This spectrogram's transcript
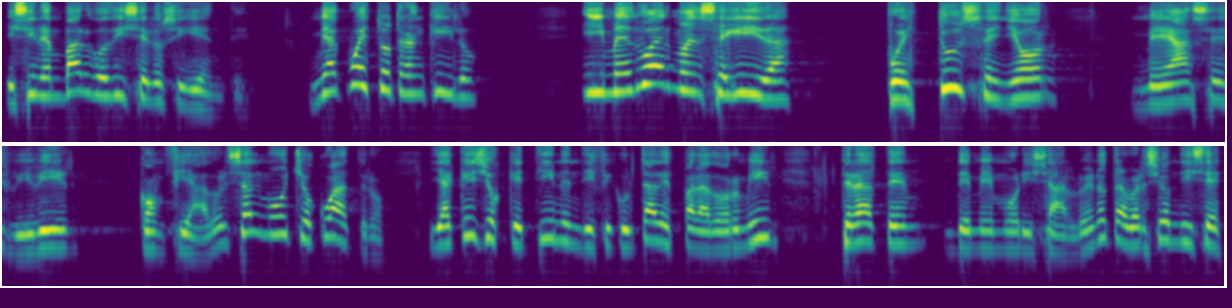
Y sin embargo dice lo siguiente, me acuesto tranquilo y me duermo enseguida, pues tú, Señor, me haces vivir confiado. El Salmo 8.4 y aquellos que tienen dificultades para dormir, traten de memorizarlo. En otra versión dice,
